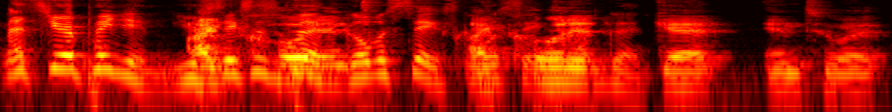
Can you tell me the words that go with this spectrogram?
That's your opinion. You I six is good. Go with six. Go I with six. Couldn't good. get into it.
